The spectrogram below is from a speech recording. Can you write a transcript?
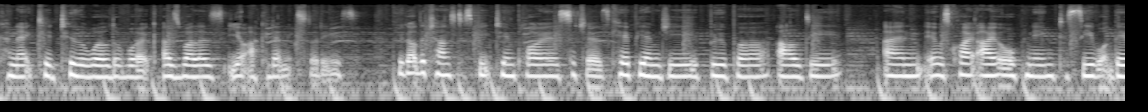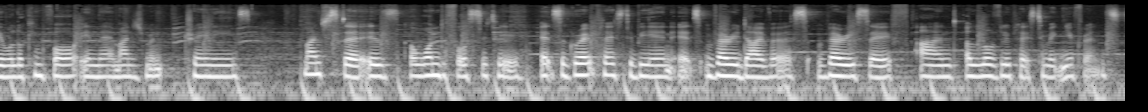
connected to the world of work as well as your academic studies. We got the chance to speak to employers such as KPMG, Bupa, Aldi, and it was quite eye-opening to see what they were looking for in their management trainees. Manchester is a wonderful city. It's a great place to be in. It's very diverse, very safe, and a lovely place to make new friends.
